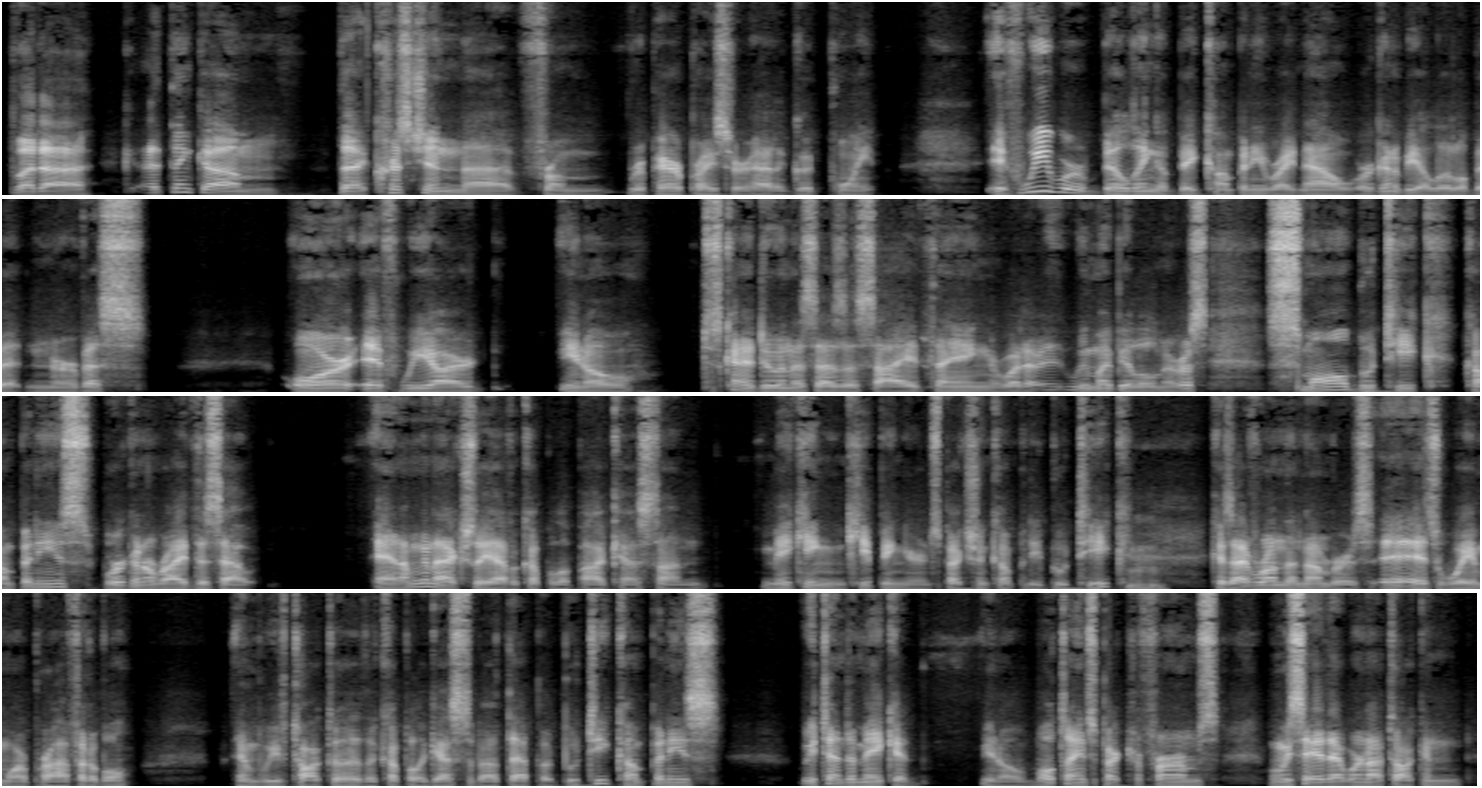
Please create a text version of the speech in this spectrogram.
But uh, I think um, that Christian uh, from Repair Pricer had a good point. If we were building a big company right now, we're going to be a little bit nervous. Or if we are, you know, just kind of doing this as a side thing or whatever, we might be a little nervous. Small boutique companies, we're going to ride this out. And I'm going to actually have a couple of podcasts on making and keeping your inspection company boutique mm-hmm. because I've run the numbers. It's way more profitable. And we've talked to a couple of guests about that. But boutique companies, we tend to make it, you know, multi inspector firms. When we say that, we're not talking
